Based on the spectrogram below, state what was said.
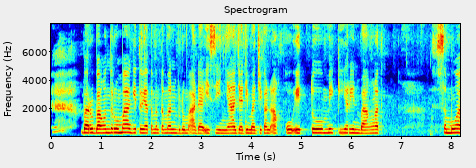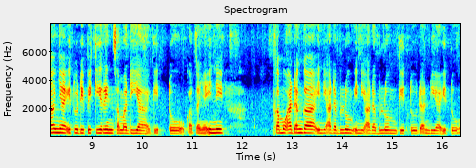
baru bangun rumah gitu ya teman-teman. Belum ada isinya jadi majikan aku itu mikirin banget semuanya itu dipikirin sama dia gitu. Katanya ini kamu ada nggak? Ini ada belum? Ini ada belum? gitu. Dan dia itu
